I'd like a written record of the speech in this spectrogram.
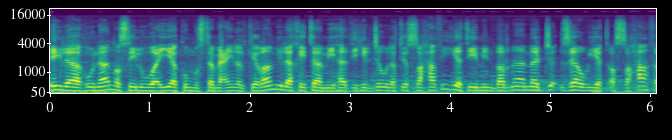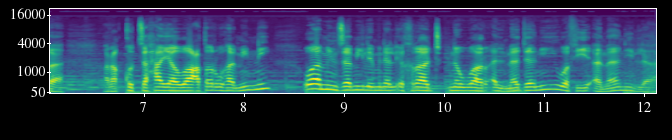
إلى هنا نصل وإياكم مستمعينا الكرام إلى ختام هذه الجولة الصحفية من برنامج زاوية الصحافة. رق التحايا وأعطرها مني ومن زميل من الإخراج نوار المدني وفي أمان الله.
